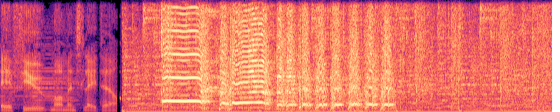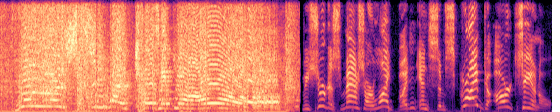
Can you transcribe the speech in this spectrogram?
A few moments later. Be sure to smash our like button and subscribe to our channel.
